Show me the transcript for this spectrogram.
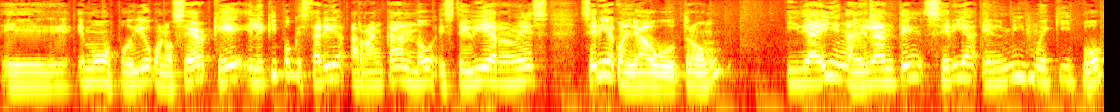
eh, hemos podido conocer que el equipo que estaría arrancando este viernes sería con Leao Butrón y de ahí en adelante sería el mismo equipo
